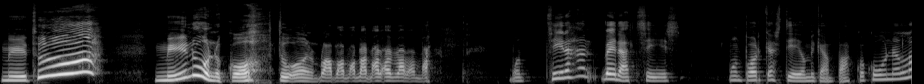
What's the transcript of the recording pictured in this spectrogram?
mitä? Minun kohtu on. Mutta siinähän vedät siis mun podcasti ei ole mikään pakko kuunnella,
